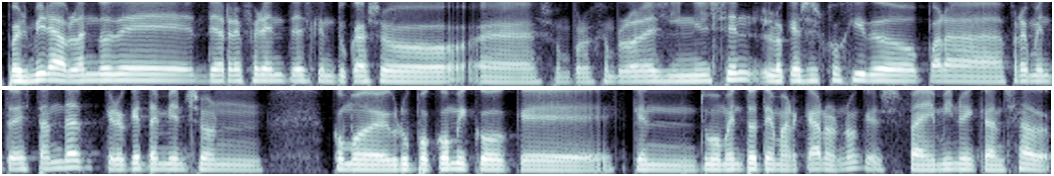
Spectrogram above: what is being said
Pues mira, hablando de, referentes que en tu caso eh, son, por ejemplo, Leslie Nielsen, lo que has escogido para fragmento de stand-up, creo que también son como de grupo cómico que, que, en tu momento te marcaron, ¿no? Que es Faemino y Cansado.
